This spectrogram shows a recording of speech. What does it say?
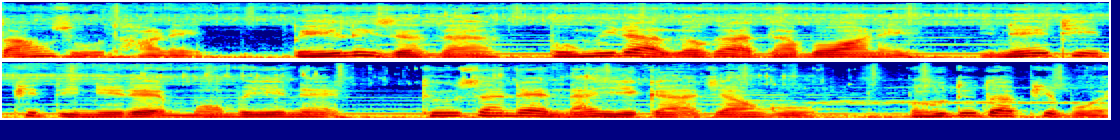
တောင်းဆိုထားတဲ့ဘေးလိဇန်ဇန်ဘုံမိဒလောကဓာတ်ဘဝနဲ့ဒီနေ့အထိဖြစ်တည်နေတဲ့မွန်ဘရင်နဲ့ထူးဆန်းတဲ့နိုင်ရီကန်အကြောင်းကို ဘဟုတုတဖြစ်ပွဲ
